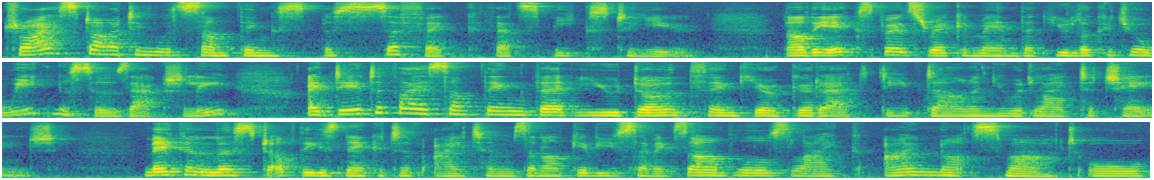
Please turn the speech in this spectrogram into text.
Try starting with something specific that speaks to you. Now, the experts recommend that you look at your weaknesses actually. Identify something that you don't think you're good at deep down and you would like to change. Make a list of these negative items, and I'll give you some examples like I'm not smart or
